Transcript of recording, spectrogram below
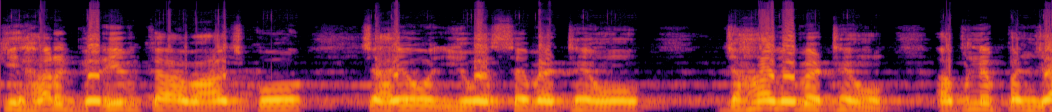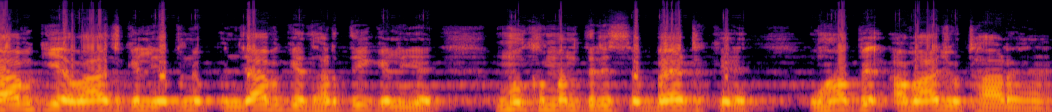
कि हर गरीब का आवाज़ को चाहे वो यूएसए बैठे हों जहाँ भी बैठे हों अपने पंजाब की आवाज़ के लिए अपने पंजाब की धरती के लिए मुख्यमंत्री से बैठ के वहाँ पे आवाज़ उठा रहे हैं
